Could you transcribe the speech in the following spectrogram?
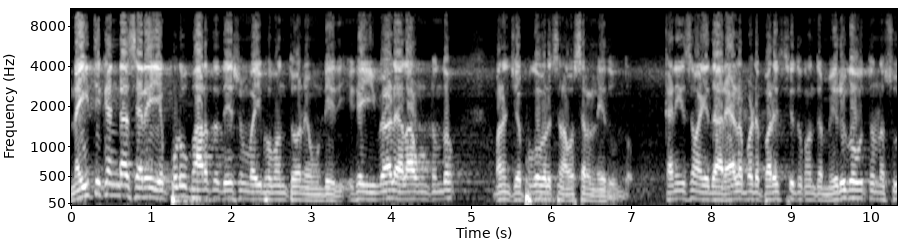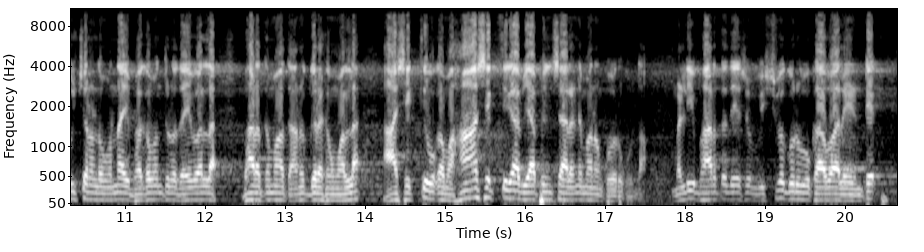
నైతికంగా సరే ఎప్పుడూ భారతదేశం వైభవంతోనే ఉండేది. ఇక ఈవేళ ఎలా ఉంటుందో మనం చెప్పుకోవలసిన అవసరం లేదు ఉందో. కనీసం ఐదారేళ్ళ పరిస్థితి కొంత మెరుగవుతున్న సూచనలు ఉన్నాయి భగవంతుడు దయవల్ల భారతమాత అనుగ్రహం వల్ల. ఆ శక్తి ఒక మహాశక్తిగా వ్యాపించాలని మనం కోరుకుందాం. మళ్ళీ భారతదేశం విశ్వగురువు కావాలి అంటే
